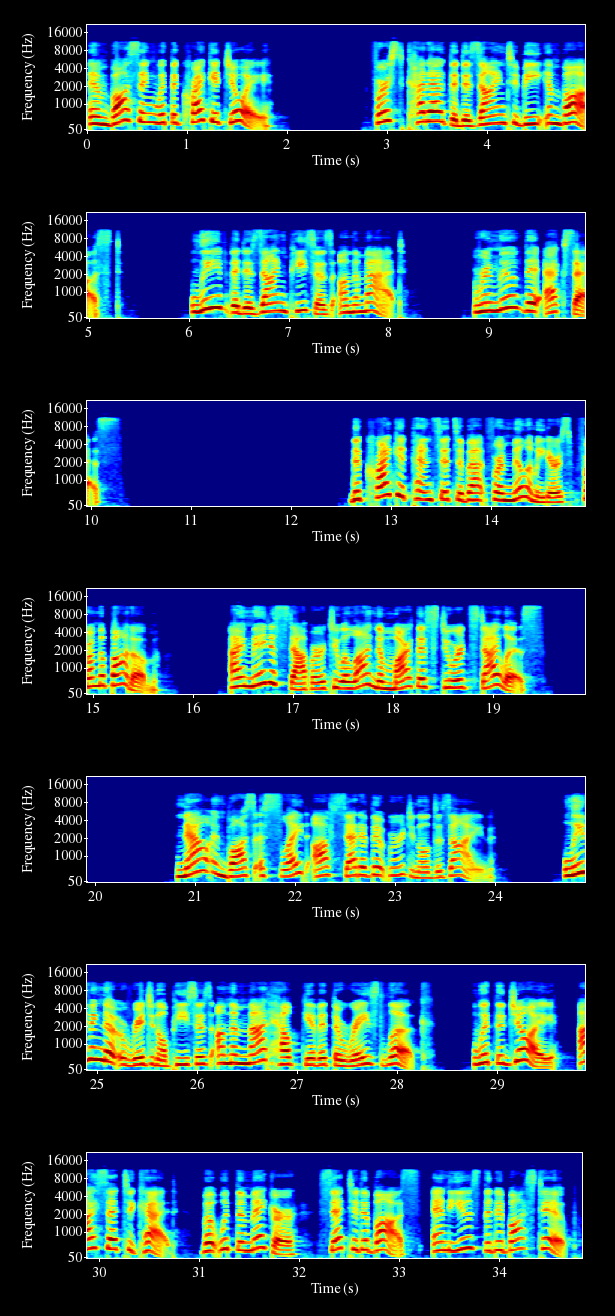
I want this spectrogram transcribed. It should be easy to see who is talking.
Speaker 1: Embossing with the Cricut Joy. First, cut out the design to be embossed. Leave the design pieces on the mat. Remove the excess. The Cricut pen sits about 4 millimeters from the bottom. I made a stopper to align the Martha Stewart stylus. Now emboss a slight offset of the original design. Leaving the original pieces on the mat help give it the raised look. With the Joy, I set to cut, but with the Maker, set to deboss and use the deboss tip.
